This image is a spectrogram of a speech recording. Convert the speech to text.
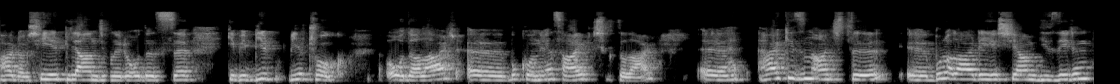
pardon şehir plancıları odası gibi bir birçok odalar e, bu konuya sahip çıktılar. E, herkesin açtığı e, buralarda yaşayan bizlerin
